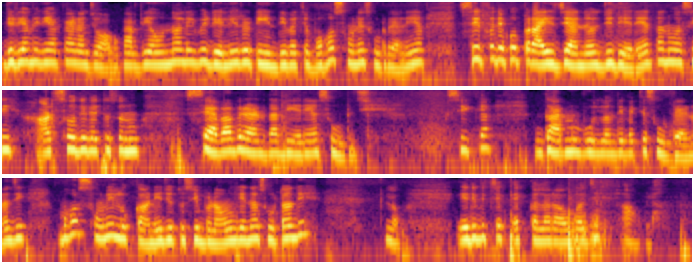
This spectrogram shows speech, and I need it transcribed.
ਜਿਹੜੀਆਂ ਮੇਰੀਆਂ ਭੈਣਾਂ ਜੌਬ ਕਰਦੀਆਂ, ਉਹਨਾਂ ਲਈ ਵੀ ਡੇਲੀ ਰੁਟੀਨ ਦੇ ਵਿੱਚ ਬਹੁਤ ਸੋਹਣੇ ਸੂਟ ਰਹਿਣੇ ਆ। ਸਿਰਫ ਦੇਖੋ ਪ੍ਰਾਈਸ ਜੈਨੂਅਲ ਜੀ ਦੇ ਰਹੇ ਆ। ਤੁਹਾਨੂੰ ਅਸੀਂ 800 ਦੇ ਵਿੱਚ ਤੁਹਾਨੂੰ ਸੈਵਾ ਬ੍ਰਾਂਡ ਦਾ ਦੇ ਰਹੇ ਆ ਸੂਟ ਜੀ। ਠੀਕ ਹੈ। ਗਰਮ ਵੂਲਨ ਦੇ ਵਿੱਚ ਸੂਟ ਰਹਿਣਾ ਜੀ। ਬਹੁਤ ਸੋਹਣੀ ਲੁੱਕ ਆਣੀ ਜੇ ਤੁਸੀਂ ਬਣਾਓਗੇ ਨਾ ਸੂਟਾਂ ਦੀ। ਲਓ। ਇਹਦੇ ਵਿੱਚ ਇੱਕ ਇੱਕ ਕਲਰ ਆਊਗਾ ਜੀ ਆਹ ਵਾਲਾ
